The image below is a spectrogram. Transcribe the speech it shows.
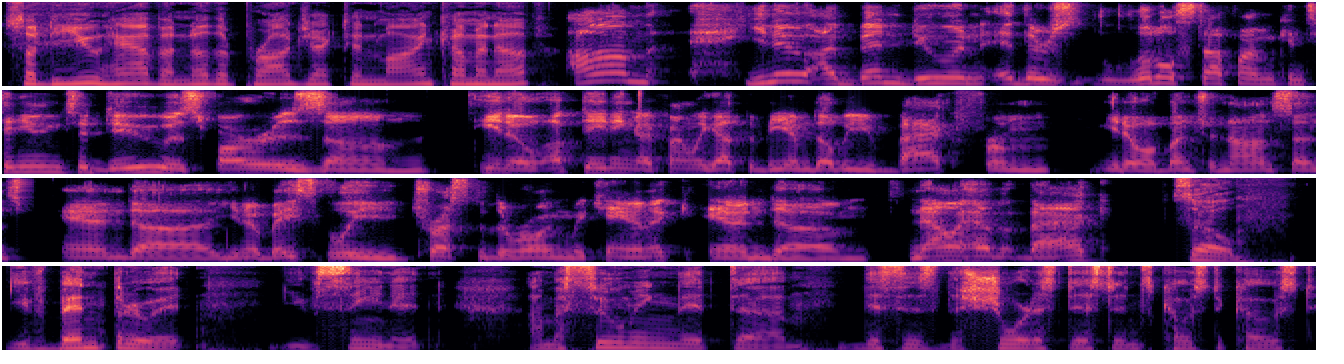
So, do you have another project in mind coming up? Um, you know, I've been doing there's little stuff I'm continuing to do as far as um, you know, updating. I finally got the BMW back from, you know, a bunch of nonsense and uh, you know, basically trusted the wrong mechanic and um now I have it back. So you've been through it, you've seen it. I'm assuming that um, this is the shortest distance coast to coast,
